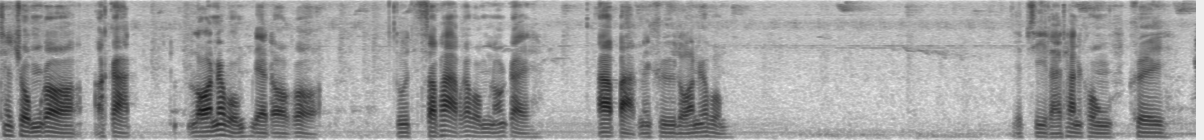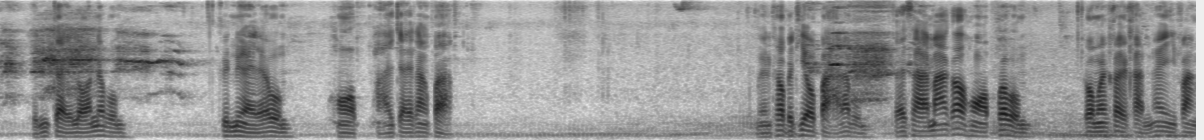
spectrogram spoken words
ให้ชมก็อากาศ ร้อนครับผม แดดออกก็ดูสภาพครับผมน้องไก่อาปากไม่คือร้อนครับผมเอฟซีหลายท่านคงเคยเห็นไก่ร้อนครับผม คือเหนื่อยแล้วครับผม หอบหายใจทางปาก เหมือนเข้าไปเที่ยวป่านะผมสายมาก็หอบครับผม ก็ไม่ค่อยขันให้ฟัง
